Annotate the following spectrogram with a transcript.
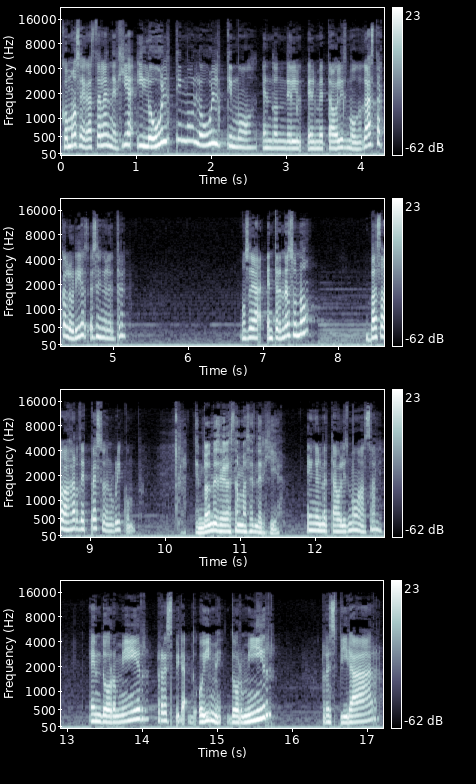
cómo se gasta la energía. Y lo último, lo último en donde el, el metabolismo gasta calorías es en el entreno. O sea, entrenas o no, vas a bajar de peso en Recomp. ¿En dónde se gasta más energía? En el metabolismo basal. En dormir, respirar. Oíme, dormir, respirar,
